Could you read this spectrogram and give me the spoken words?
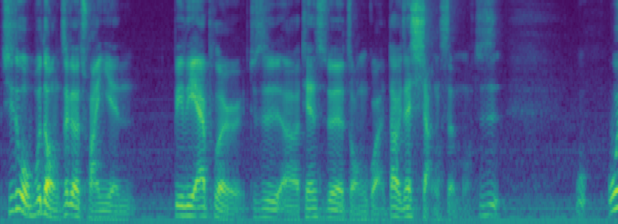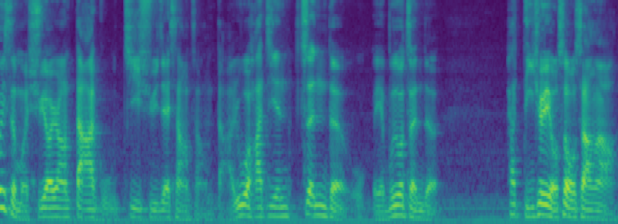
其实我不懂这个传言，Billy Eppler 就是呃天使队的总管到底在想什么？就是为什么需要让大谷继续在上场打？如果他今天真的，也不说真的，他的确有受伤啊，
